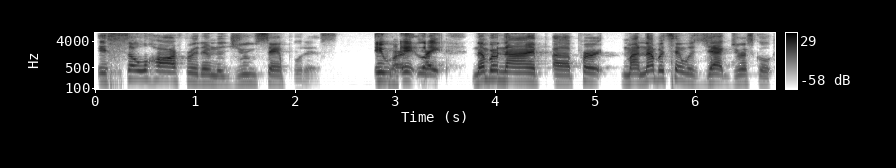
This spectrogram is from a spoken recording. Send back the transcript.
It's so hard for them to Drew sample this. It, right. it, like number nine uh per my number 10 was Jack Driscoll,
